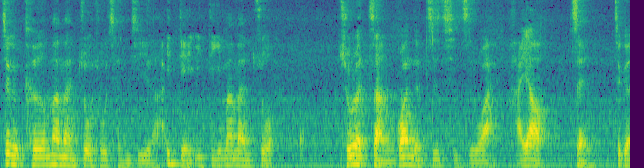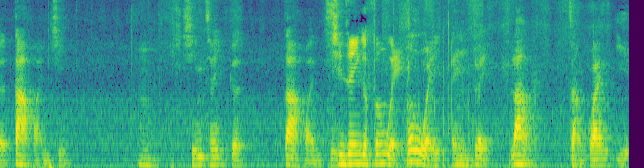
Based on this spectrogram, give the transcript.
这个科慢慢做出成绩来，一点一滴慢慢做。除了长官的支持之外，还要整这个大环境，嗯，形成一个大环境，形成一个氛围。氛围，哎、嗯对，让长官也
